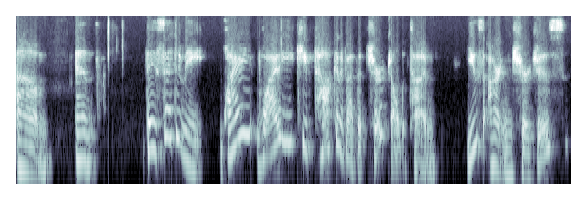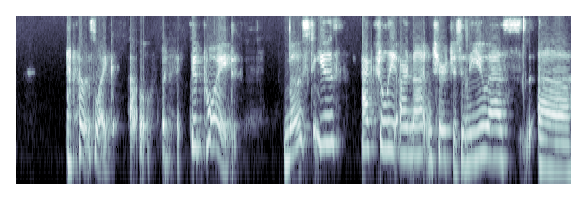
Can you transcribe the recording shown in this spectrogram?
um, and they said to me, "Why why do you keep talking about the church all the time? Youth aren't in churches." And I was like, "Oh, good point. Most youth actually are not in churches in the U.S." Uh,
